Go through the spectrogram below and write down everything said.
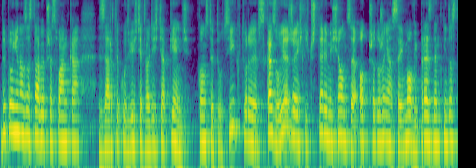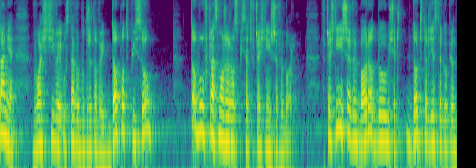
wypełniona zostałaby przesłanka z artykułu 225 Konstytucji, który wskazuje, że jeśli w 4 miesiące od przedłożenia Sejmowi prezydent nie dostanie właściwej ustawy budżetowej do podpisu, to wówczas może rozpisać wcześniejsze wybory. Wcześniejsze wybory odbyłyby się do 45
